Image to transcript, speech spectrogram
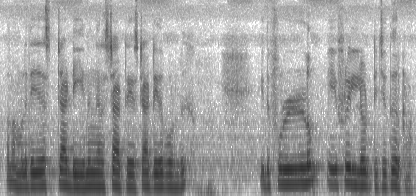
അപ്പോൾ നമ്മളിത് ജസ്റ്റ് അടിയിൽ നിന്ന് ഇങ്ങനെ സ്റ്റാർട്ട് ചെയ്ത് സ്റ്റാർട്ട് ചെയ്ത് പോകുന്നുണ്ട് ഇത് ഫുള്ളും ഈ ഫ്രില്ല് ഒട്ടിച്ച് തീർക്കണം.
